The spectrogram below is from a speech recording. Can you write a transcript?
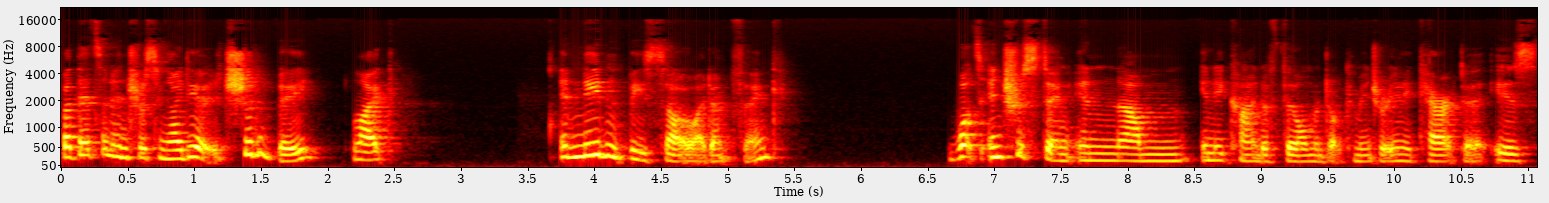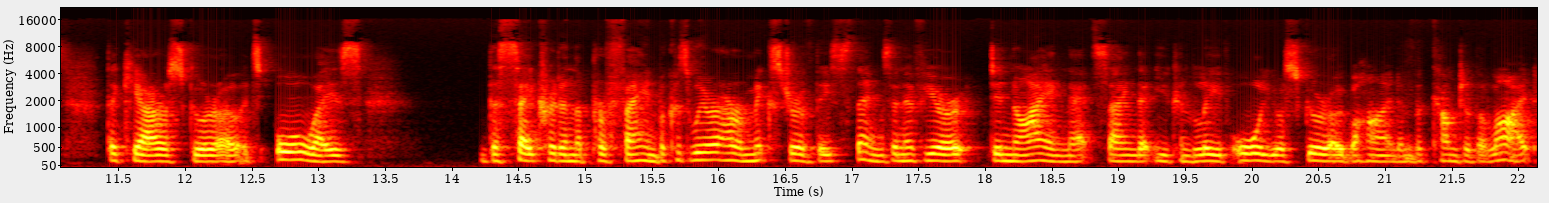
but that's an interesting idea. It shouldn't be like it needn't be so. I don't think. What's interesting in um, any kind of film and documentary, any character, is the chiaroscuro. It's always the sacred and the profane because we are a mixture of these things. And if you're denying that, saying that you can leave all your scuro behind and come to the light,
